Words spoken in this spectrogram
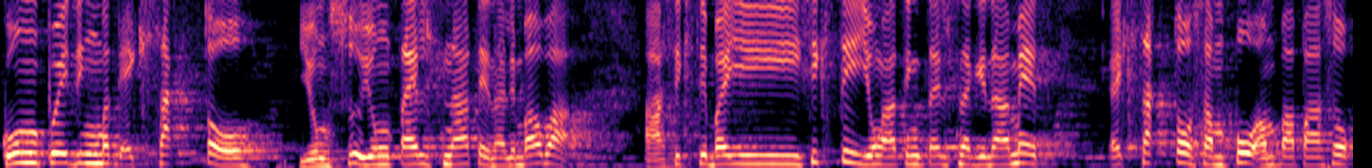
kung pwedeng mag-eksakto yung, yung tiles natin, halimbawa, ah, 60 by 60 yung ating tiles na ginamit, eksakto 10 ang papasok,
